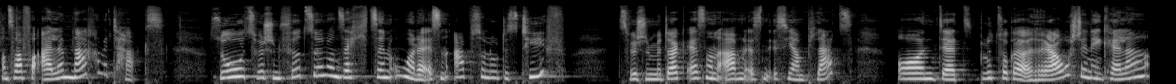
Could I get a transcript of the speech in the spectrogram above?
Und zwar vor allem nachmittags. So zwischen 14 und 16 Uhr. Da ist ein absolutes Tief. Zwischen Mittagessen und Abendessen ist sie am Platz. Und der Blutzucker rauscht in den Keller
